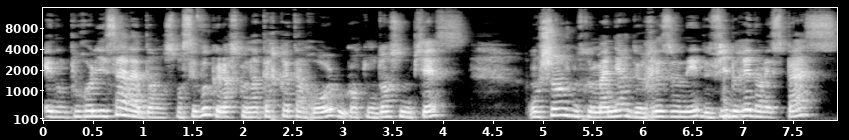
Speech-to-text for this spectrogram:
Et donc, pour relier ça à la danse, pensez-vous que lorsqu'on interprète un rôle ou quand on danse une pièce, on change notre manière de raisonner, de vibrer dans l'espace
